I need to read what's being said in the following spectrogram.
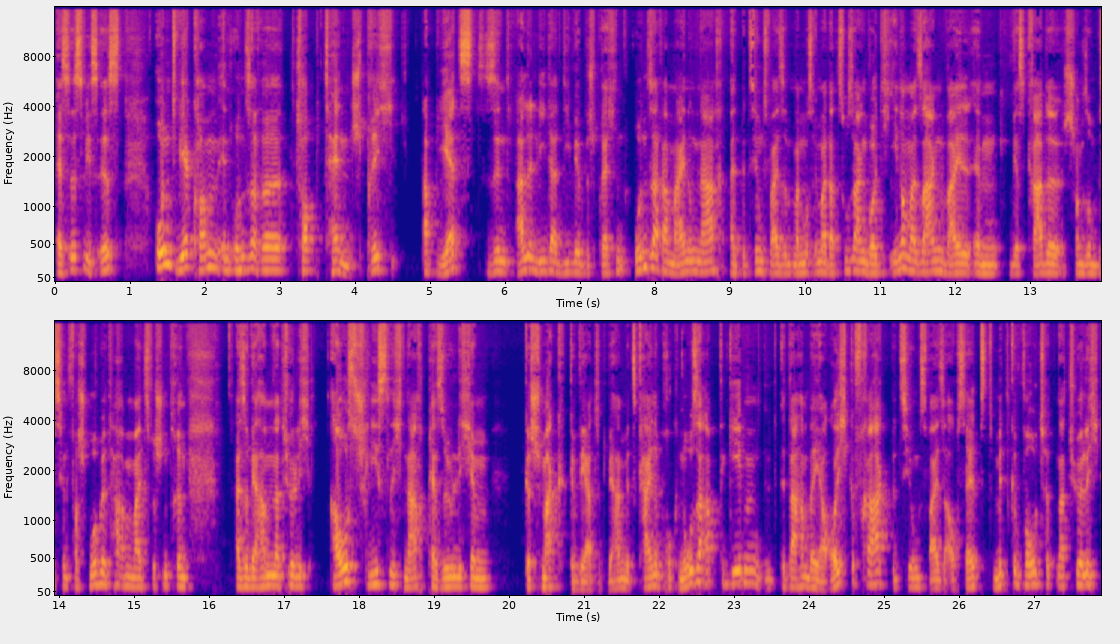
Es ist, wie es ist. Und wir kommen in unsere Top 10. Sprich, ab jetzt sind alle Lieder, die wir besprechen, unserer Meinung nach, äh, beziehungsweise man muss immer dazu sagen, wollte ich eh nochmal sagen, weil ähm, wir es gerade schon so ein bisschen verschwurbelt haben, mal zwischendrin. Also wir haben natürlich ausschließlich nach persönlichem Geschmack gewertet. Wir haben jetzt keine Prognose abgegeben. Da haben wir ja euch gefragt, beziehungsweise auch selbst mitgevotet natürlich.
